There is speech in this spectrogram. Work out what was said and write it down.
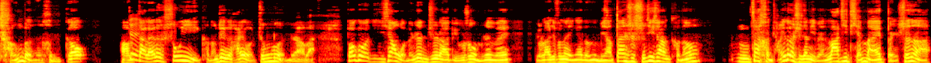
成本很高啊，带来的收益可能这个还有争论，知道吧？包括你像我们认知的啊，比如说我们认为，比如垃圾分类应该怎么怎么样，但是实际上可能，嗯，在很长一段时间里边，垃圾填埋本身啊，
